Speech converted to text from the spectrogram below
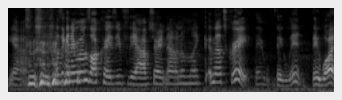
Yeah. I was like, and everyone's all crazy for the Avs right now, and I'm like, and that's great. They they win. They won.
